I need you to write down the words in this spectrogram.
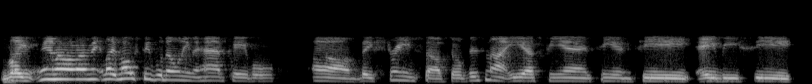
Like, you know what I mean? Like most people don't even have cable. Um, they stream stuff. So if it's not ESPN, TNT, ABC,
